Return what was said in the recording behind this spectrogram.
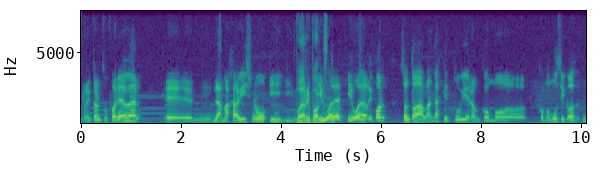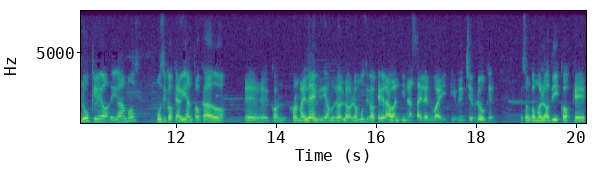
Return to Forever, eh, la Mahavishnu y Weather Report, y sí. Weather, y Weather Report son todas bandas que tuvieron como, como músicos núcleo, digamos, músicos que habían tocado eh, con, con Miles Davis, digamos, lo- lo- los músicos que graban In a Silent Way y Richie Blue, que, son como los discos que,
